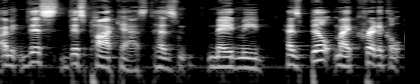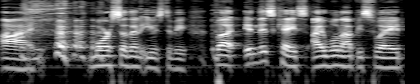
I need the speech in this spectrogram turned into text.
I mean this this podcast has made me has built my critical eye more so than it used to be. But in this case, I will not be swayed.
